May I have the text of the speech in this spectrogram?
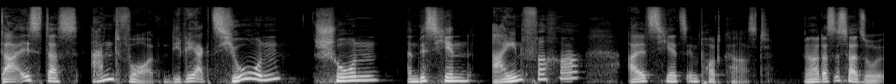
da ist das Antworten, die Reaktion schon ein bisschen einfacher als jetzt im Podcast. Ja, das ist halt so.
